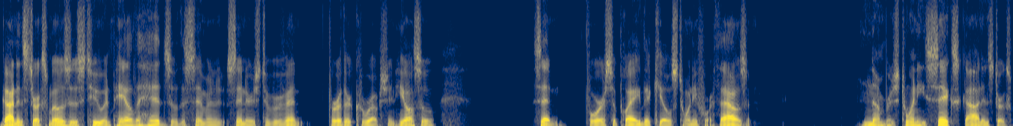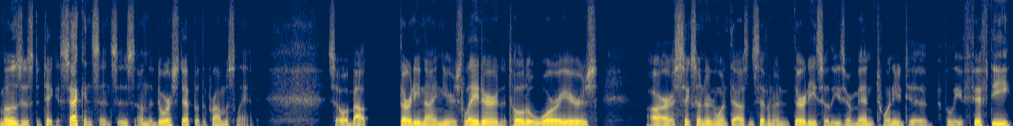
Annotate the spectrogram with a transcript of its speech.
God instructs Moses to impale the heads of the sinners to prevent further corruption. He also sent forth a plague that kills 24,000. Numbers 26, God instructs Moses to take a second census on the doorstep of the promised land. So, about 39 years later, the total warriors are 601,730. So, these are men 20 to, I believe, 50.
